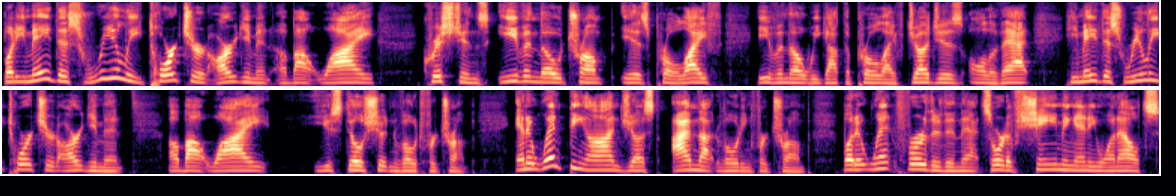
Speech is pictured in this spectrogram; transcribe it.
but he made this really tortured argument about why Christians, even though Trump is pro life, even though we got the pro life judges, all of that, he made this really tortured argument about why you still shouldn't vote for Trump. And it went beyond just, I'm not voting for Trump, but it went further than that, sort of shaming anyone else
